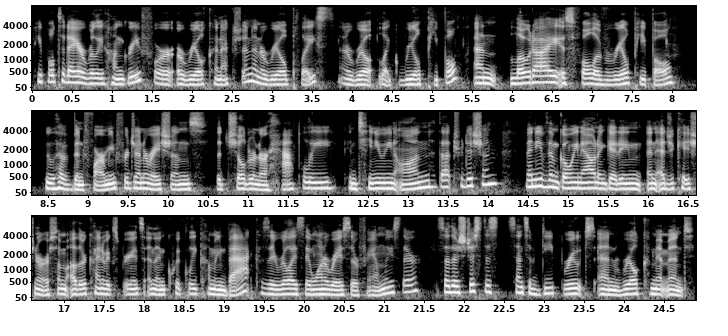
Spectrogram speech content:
people today are really hungry for a real connection and a real place and a real like real people. And Lodi is full of real people who have been farming for generations. The children are happily continuing on that tradition. Many of them going out and getting an education or some other kind of experience and then quickly coming back because they realize they want to raise their families there. So there's just this sense of deep roots and real commitment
